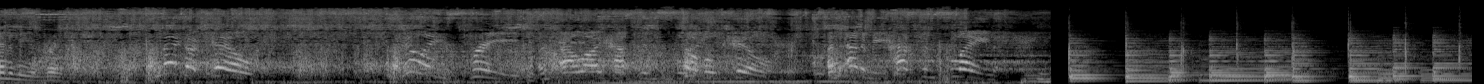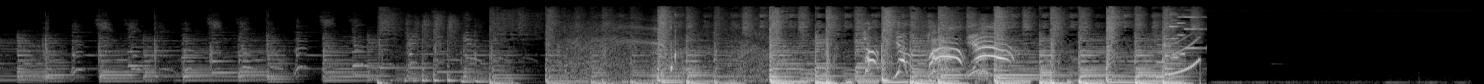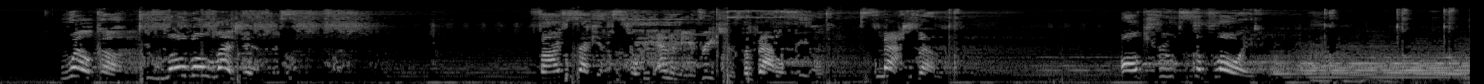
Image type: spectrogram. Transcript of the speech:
Enemy in range. Mega kill! Killing spree! An ally has been double kill. Deployed!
